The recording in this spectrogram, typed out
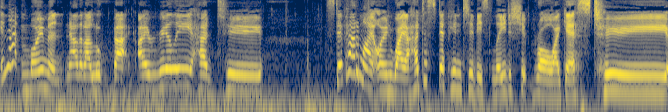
in that moment, now that I look back, I really had to step out of my own way. I had to step into this leadership role, I guess, to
